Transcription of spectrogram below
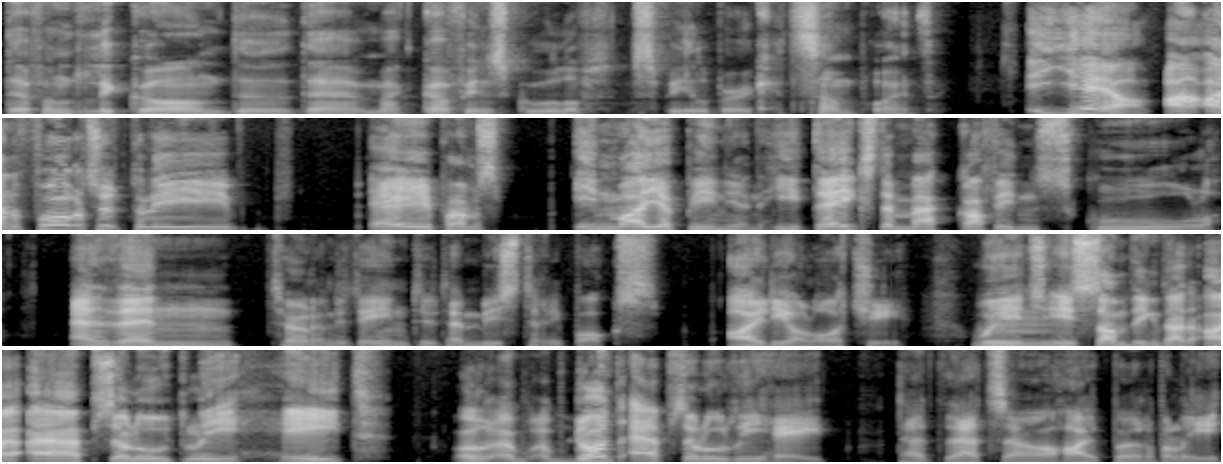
definitely gone to the MacGuffin school of Spielberg at some point. Yeah, unfortunately, Abrams, in my opinion, he takes the MacGuffin school and then turned it into the mystery box ideology, which mm. is something that I absolutely hate, or uh, don't absolutely hate, that that's a hyperbole.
